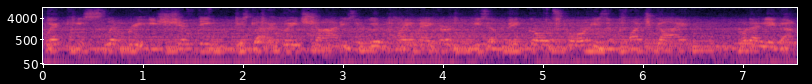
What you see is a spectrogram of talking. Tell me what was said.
quick, he's slippery, he's shifty, he's got a great shot, he's a good playmaker, he's a big goal scorer, he's a clutch guy. What'd I leave out?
